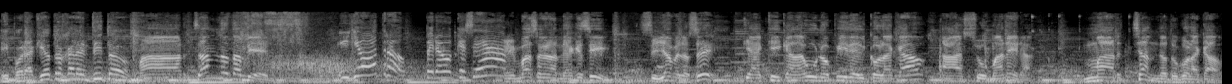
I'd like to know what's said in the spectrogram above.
Y por aquí otro calentito. Marchando también. Y yo otro, pero que sea... En vaso grande, ¿a que sí? Si ya me lo sé, que aquí cada uno pide el colacao a su manera. Marchando tu colacao.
